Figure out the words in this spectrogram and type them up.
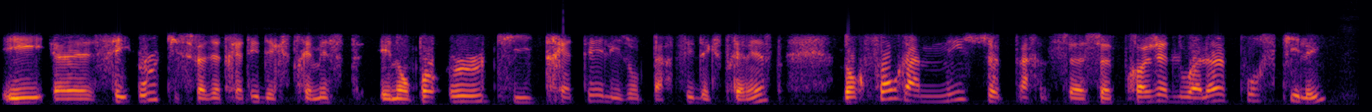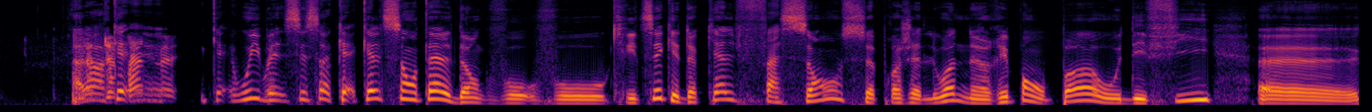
Et euh, c'est eux qui se faisaient traiter d'extrémistes et non pas eux qui traitaient les autres partis d'extrémistes. Donc, il faut ramener ce, ce, projet de loi-là pour ce qu'il est. Alors, oui, ben, c'est ça. quelles sont-elles donc vos, vos, critiques et de quelle façon ce projet de loi ne répond pas aux défis euh,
